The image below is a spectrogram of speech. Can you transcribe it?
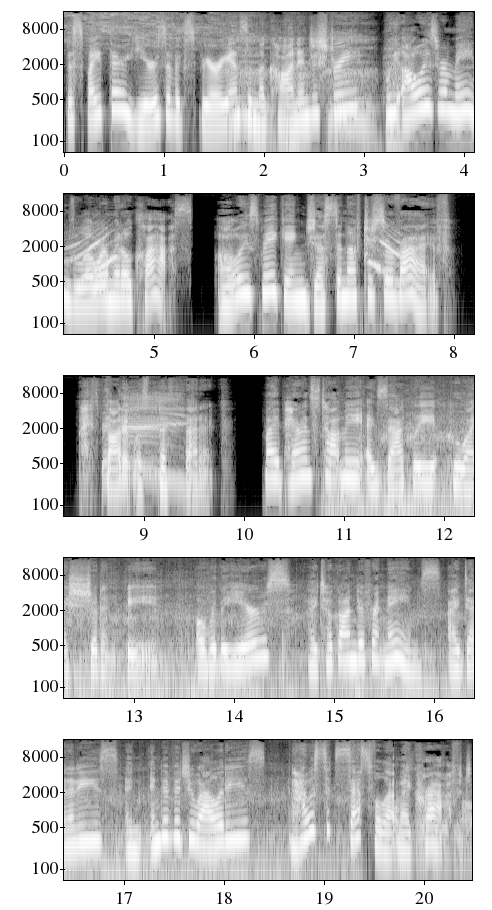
despite their years of experience in the con industry, we always remained lower middle class, always making just enough to survive. I thought it was pathetic. My parents taught me exactly who I shouldn't be. Over the years, I took on different names, identities, and individualities and I was successful at my craft.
